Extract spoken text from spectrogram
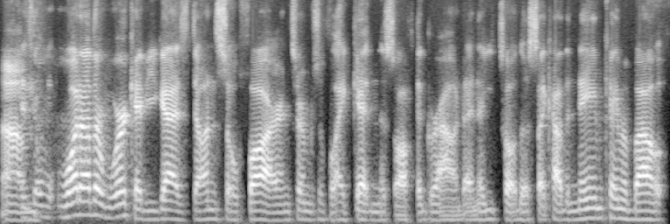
um, so what other work have you guys done so far in terms of like getting this off the ground? I know you told us like how the name came about,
